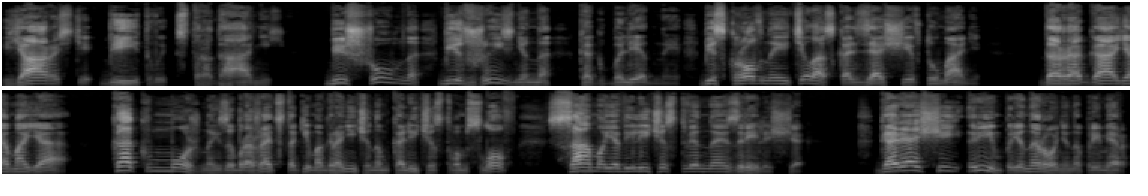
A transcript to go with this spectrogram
ярости, битвы, страданий? Бесшумно, безжизненно, как бледные, бескровные тела, скользящие в тумане. Дорогая моя, как можно изображать с таким ограниченным количеством слов самое величественное зрелище? Горящий Рим при Нероне, например,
